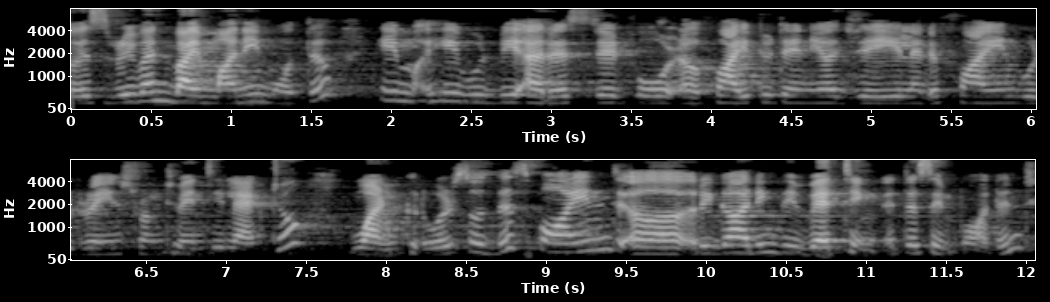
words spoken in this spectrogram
uh, is driven by money motive, he, he would be arrested for a 5 to 10 year jail and a fine would range from 20 lakh to 1 crore. So this point uh, regarding the vetting, it is important.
